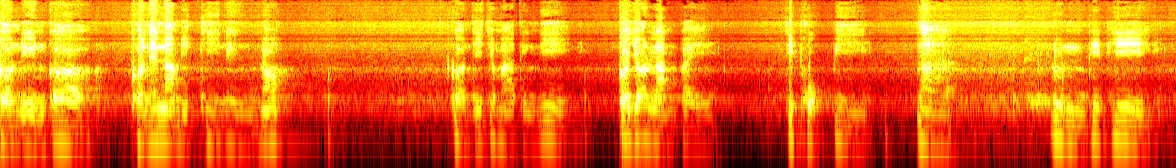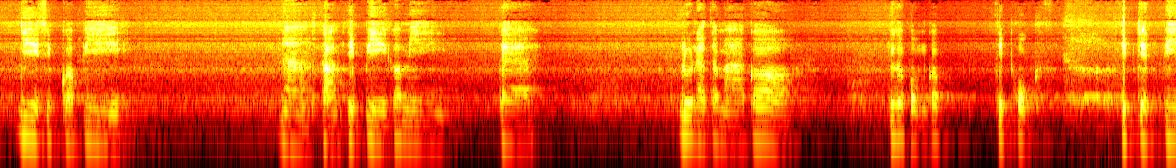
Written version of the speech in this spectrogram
ก่อนอื่นก็ขอแนะนำอีกทีหนึ่งเนาะก่อนที่จะมาถึงนี่ ก็ย้อนหลังไปสิบหกปีนะรุ่นพี่ๆยี่สิบกว่าปีนะสามสิบปีก็มี แต่รุ่นอาตมาก็หรือกับผมก็สิบหกสิบเจ็ดปี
